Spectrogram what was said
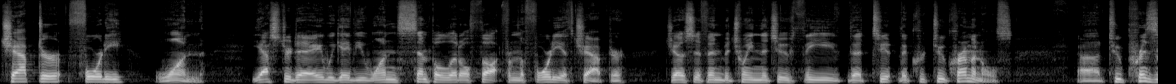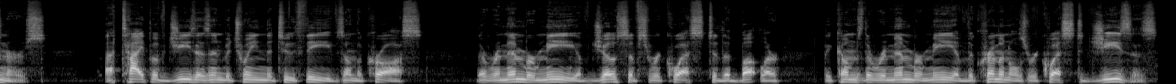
chapter 41. Yesterday, we gave you one simple little thought from the 40th chapter Joseph in between the two thieves, the two, the two criminals, uh, two prisoners, a type of Jesus in between the two thieves on the cross. The remember me of Joseph's request to the butler becomes the remember me of the criminal's request to Jesus,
